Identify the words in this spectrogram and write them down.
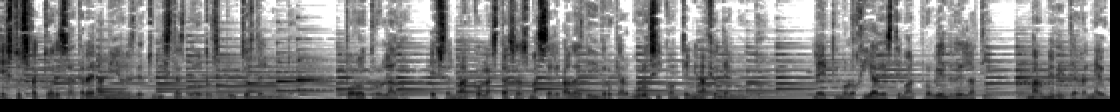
Estos factores atraen a millones de turistas de otros puntos del mundo. Por otro lado, es el mar con las tasas más elevadas de hidrocarburos y contaminación del mundo. La etimología de este mar proviene del latín, mar Mediterraneum,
